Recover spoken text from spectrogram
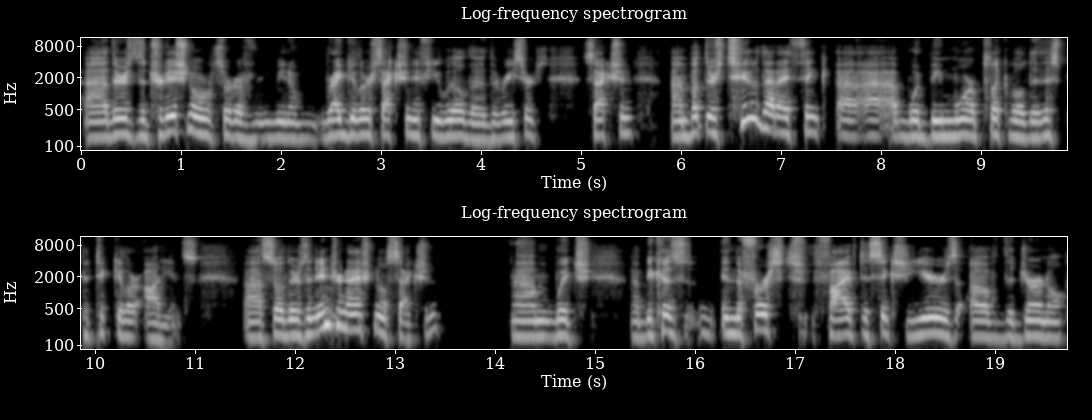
Uh, there's the traditional sort of, you know, regular section, if you will, the, the research section. Um, but there's two that I think uh, uh, would be more applicable to this particular audience. Uh, so there's an international section, um, which uh, because in the first five to six years of the journal,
